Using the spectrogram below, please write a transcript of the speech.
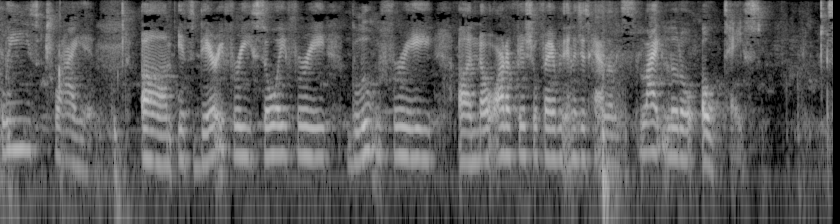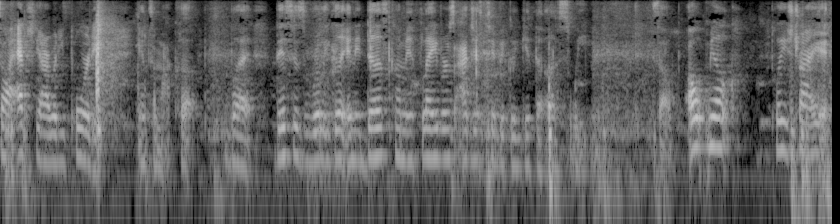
Please try it. Um, it's dairy free, soy free, gluten free, uh, no artificial flavors, and it just has a slight little oat taste. So I actually already poured it into my cup. But this is really good, and it does come in flavors. I just typically get the unsweetened. So oat milk, please try it.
